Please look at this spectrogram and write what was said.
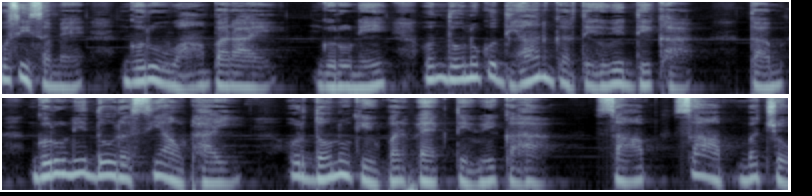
उसी समय गुरु वहाँ पर आए। गुरु ने उन दोनों को ध्यान करते हुए देखा। तब गुरु ने दो रस्सियाँ उठाई और दोनों के ऊपर फेंकते हुए कहा, सांप सांप, बचो।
